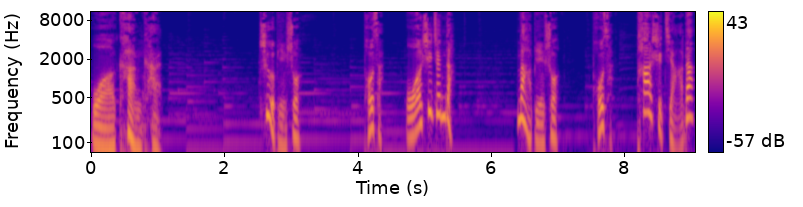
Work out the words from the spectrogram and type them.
我看看。”这边说：“菩萨，我是真的。”那边说：“菩萨。”他是假的。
